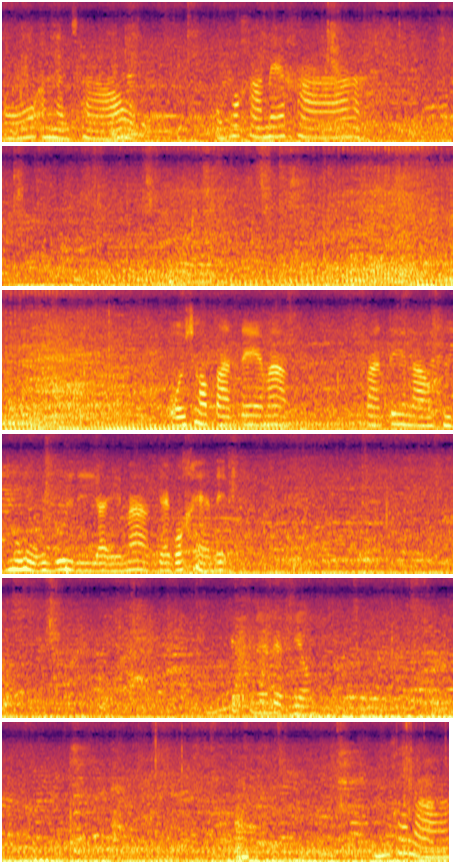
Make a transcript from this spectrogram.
อ๋ออาหารเช้า ของพ่อค้าแม่ค้าโอ้ยชอบปาเต้มาก ปาเต้ลาคือหมูดูดีใหญ่มาก ใหญ่กว่าแขนอีกนี่เด็ดเดียวนี่ข้าวหลาม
